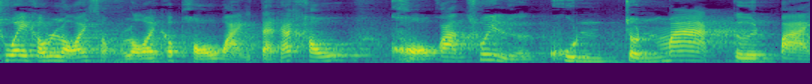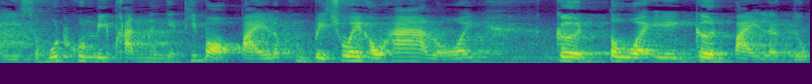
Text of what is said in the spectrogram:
ช่วยเขาร้อยสองร้อยก็พอไหว แต่ถ้าเขาขอความช่วยเหลือคุณจนมากเกินไป สมมติคุณมีพันหนึ่งอย่างที่บอกไป แล้วคุณไปช่วยเขาห้าร้อยเกินตัวเองเกินไปแล้วเดี๋ยว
